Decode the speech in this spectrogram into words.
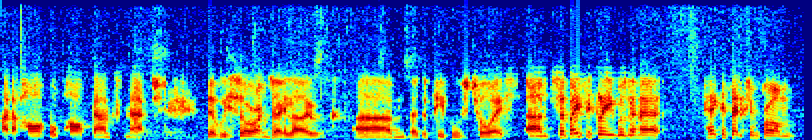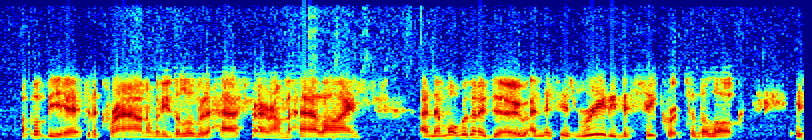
kind of half up, half down snatch that we saw on J-Lo um, at the People's Choice. Um, so basically, we're going to take a section from above the ear to the crown. I'm going to use a little bit of hairspray around the hairline. And then what we're going to do, and this is really the secret to the look, is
